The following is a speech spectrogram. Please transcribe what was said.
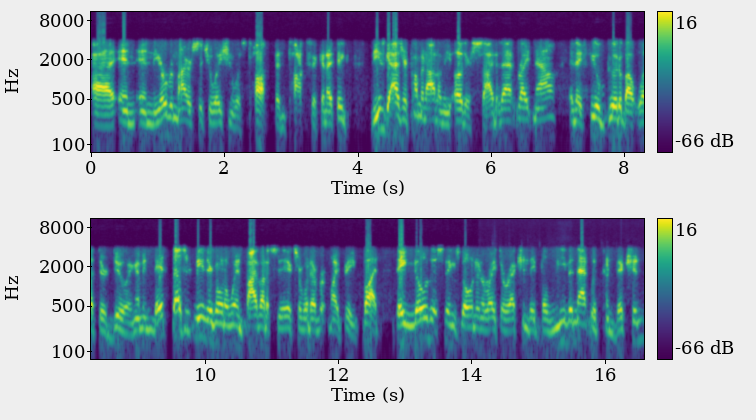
uh, and and the Urban Meyer situation was tough and toxic, and I think these guys are coming out on the other side of that right now, and they feel good about what they're doing. I mean, it doesn't mean they're going to win five out of six or whatever it might be, but they know this thing's going in the right direction. They believe in that with conviction,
